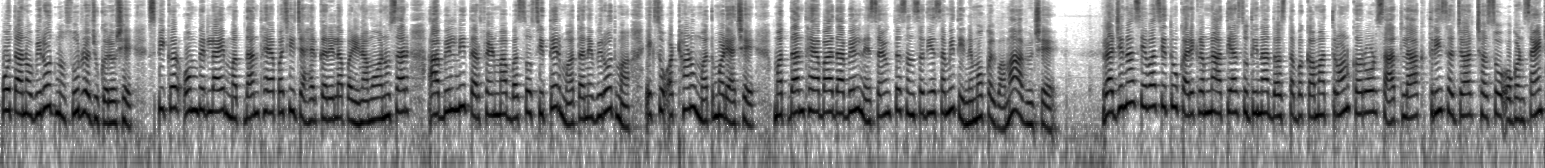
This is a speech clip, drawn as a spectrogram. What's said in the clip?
પોતાનો વિરોધનો સૂર રજૂ કર્યો છે. સ્પીકર ઓમ બિરલાએ મતદાન થયા પછી જાહેર કરેલા પરિણામો અનુસાર આ બિલની તરફેણમાં બસો સિત્તેર મત અને વિરોધમાં એકસો અઠ્ઠાણું મત મળ્યા છે. મતદાન થયા બાદ આ બિલને સંયુક્ત સંસદીય સમિતિને મોકલવામાં આવ્યું છે. રાજ્યના સેવા સેતુ કાર્યક્રમના અત્યાર સુધીના દસ તબક્કામાં ત્રણ કરોડ સાત લાખ ત્રીસ હજાર છસો ઓગણસાઠ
